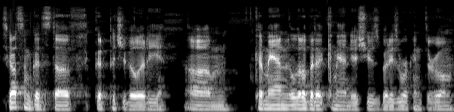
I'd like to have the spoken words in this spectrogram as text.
he's got some good stuff, good pitchability, um, command, a little bit of command issues, but he's working through them.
